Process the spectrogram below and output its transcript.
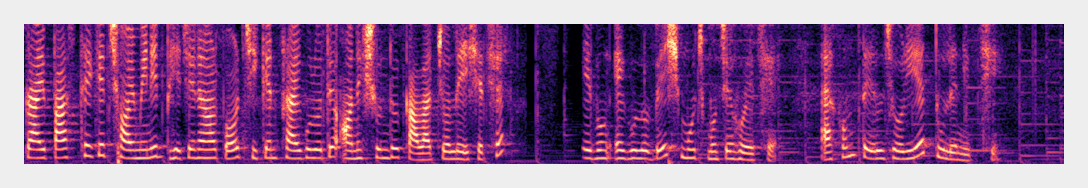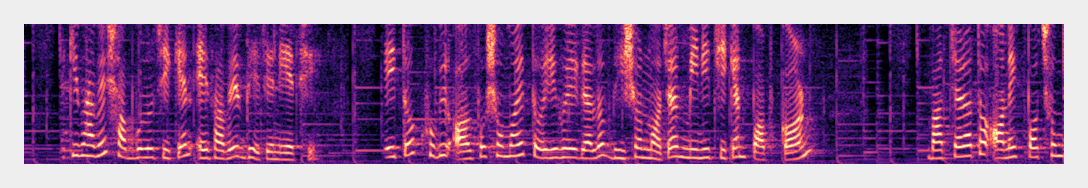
প্রায় পাঁচ থেকে ছয় মিনিট ভেজে নেওয়ার পর চিকেন ফ্রাইগুলোতে অনেক সুন্দর কালার চলে এসেছে এবং এগুলো বেশ মুচমুচে হয়েছে। এখন তেল ঝরিয়ে তুলে নিচ্ছি। একইভাবে সবগুলো চিকেন এভাবে ভেজে নিয়েছি। এই তো খুবই অল্প সময়ে তৈরি হয়ে গেল ভীষণ মজার মিনি চিকেন পপকর্ন। বাচ্চারা তো অনেক পছন্দ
